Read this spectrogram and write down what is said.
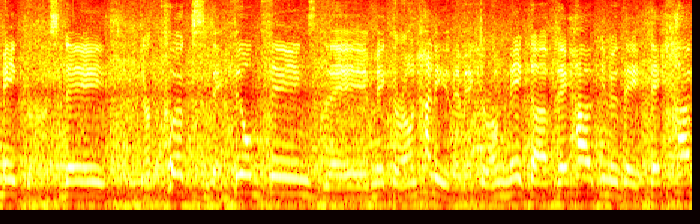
makers. They they're cooks. They build things. They make their own honey. They make their own makeup. They have you know they they have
